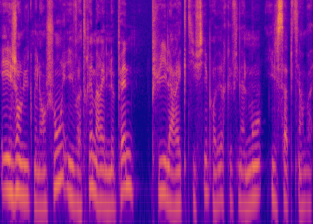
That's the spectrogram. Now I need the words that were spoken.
et Jean-Luc Mélenchon, il voterait Marine Le Pen, puis il a rectifié pour dire que finalement, il s'abstiendrait.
